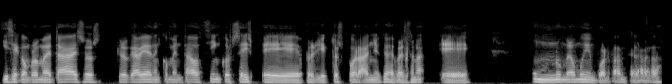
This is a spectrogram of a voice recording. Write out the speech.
y se comprometa a esos, creo que habían comentado, cinco o seis eh, proyectos por año, que me parece una, un número muy importante, la verdad.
